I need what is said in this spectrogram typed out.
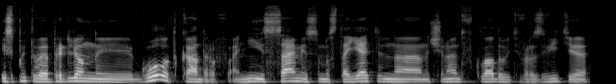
испытывая определенный голод кадров, они сами самостоятельно начинают вкладывать в развитие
